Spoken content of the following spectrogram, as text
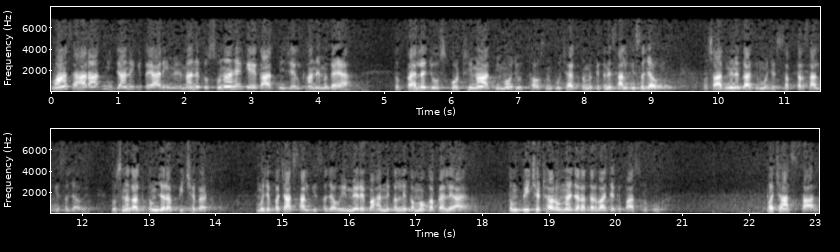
वहाँ से हर आदमी जाने की तैयारी में मैंने तो सुना है कि एक आदमी जेल खाने में गया तो पहले जो उस कोठरी में आदमी मौजूद था, उसने पूछा कि तुम्हें कितने साल की सजा हुई? उस आदमी ने कहा कि मुझे सत्तर साल की सजा हुई। तो उसने कहा कि तुम जरा पीछे बैठो। मुझे पचास साल की सजा हुई, मेरे बाहर निकलने का मौका पहले आएगा तुम पीछे ठहरो, मैं जरा दरवाजे के पास रुकूँगा। पचास साल।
